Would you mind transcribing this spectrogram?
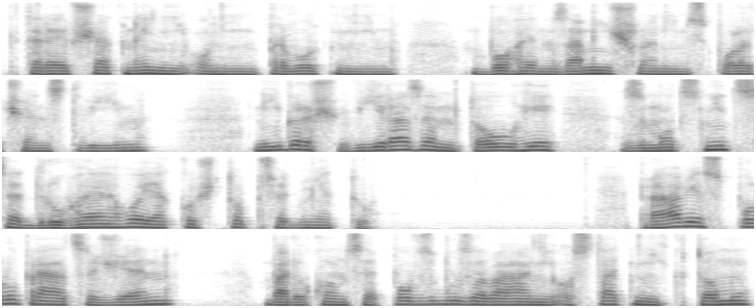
které však není o ním prvotním, bohem zamýšleným společenstvím, nýbrž výrazem touhy zmocnit se druhého jakožto předmětu. Právě spolupráce žen, ba dokonce povzbuzování ostatních k tomu,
